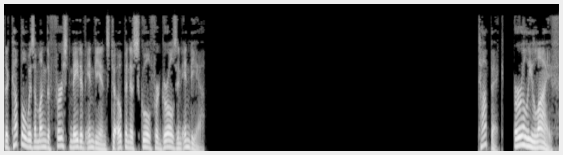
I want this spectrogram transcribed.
The couple was among the first native Indians to open a school for girls in India. Early life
